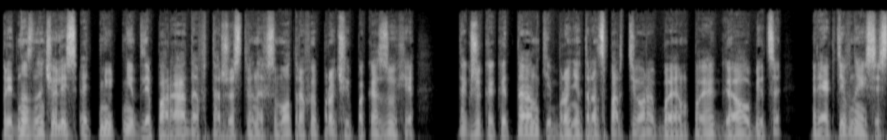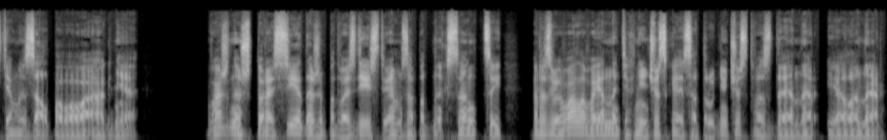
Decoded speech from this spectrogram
предназначались отнюдь не для парадов, торжественных смотров и прочей показухи, так же как и танки, бронетранспортеры, БМП, гаубицы, реактивные системы залпового огня. Важно, что Россия даже под воздействием западных санкций развивала военно-техническое сотрудничество с ДНР и ЛНР.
